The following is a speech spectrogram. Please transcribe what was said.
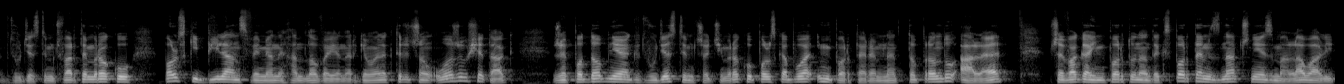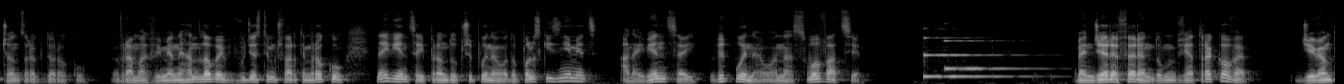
W 2024 roku polski bilans wymiany handlowej energią elektryczną ułożył się tak, że podobnie jak w 2023 roku Polska była importerem netto prądu, ale przewaga importu nad eksportem znacznie zmalała licząc rok do roku. W ramach wymiany handlowej w 2024 roku najwięcej prądu przypłynęło do Polski z Niemiec, a najwięcej wypłynęło na Słowację. Będzie referendum wiatrakowe. 9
